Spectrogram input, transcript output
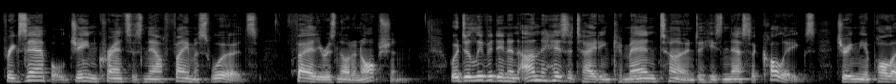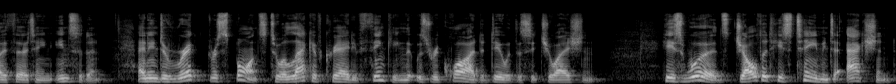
For example, Gene Kranz's now famous words, failure is not an option, were delivered in an unhesitating command tone to his NASA colleagues during the Apollo 13 incident, and in direct response to a lack of creative thinking that was required to deal with the situation. His words jolted his team into action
